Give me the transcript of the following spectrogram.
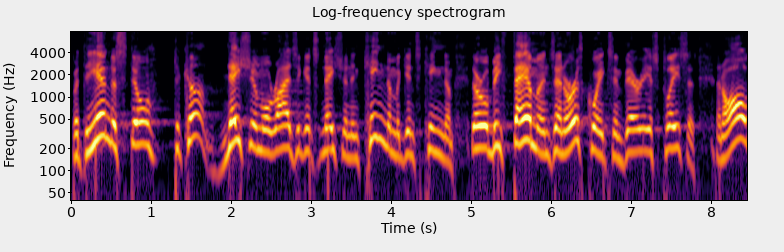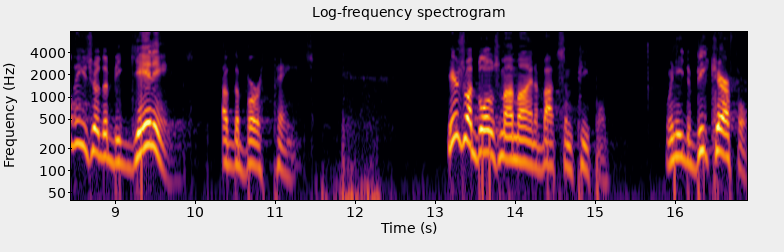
But the end is still to come. Nation will rise against nation and kingdom against kingdom. There will be famines and earthquakes in various places. And all these are the beginnings of the birth pains. Here's what blows my mind about some people. We need to be careful,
